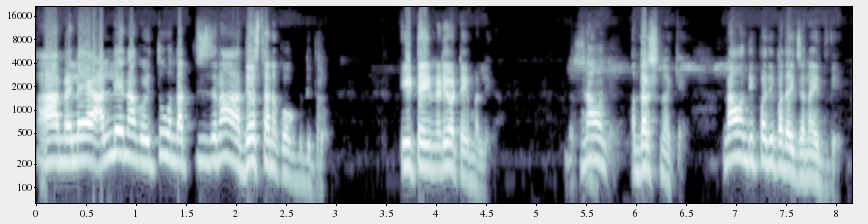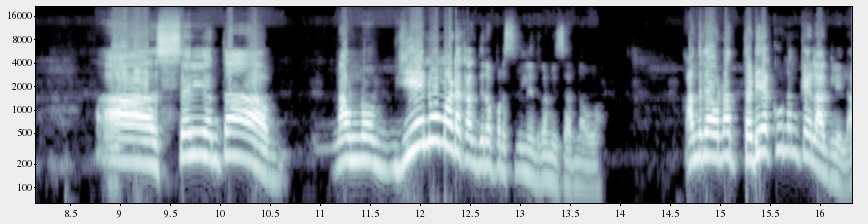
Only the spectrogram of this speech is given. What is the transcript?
ಆಮೇಲೆ ಅಲ್ಲೇನಾಗೋಯ್ತು ಒಂದು ಹತ್ತು ಜನ ದೇವಸ್ಥಾನಕ್ಕೆ ಹೋಗ್ಬಿಟ್ಟಿದ್ರು. ಈ ಟೈಮ್ ನಡೆಯೋ ಟೈಮಲ್ಲಿ ನಾವೊಂದು ದರ್ಶನಕ್ಕೆ. ನಾವೊಂದು ಇಪ್ಪತ್ತು ಇಪ್ಪತ್ತೈದು ಜನ ಇದ್ವಿ. ಸರಿ ಅಂತ ನಾವು ಏನೂ ಮಾಡೋಕ್ಕಾಗ್ದಿರೋ ಪರಿಸ್ಥಿತಿ ನಿಂತ್ಕೊಂಡ್ವಿ ಸರ್ ನಾವು. ಅಂದರೆ ಅವ್ರನ್ನ ತಡಿಯೋಕ್ಕೂ ನಮ್ಮ ಕೈಲಾಗಲಿಲ್ಲ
